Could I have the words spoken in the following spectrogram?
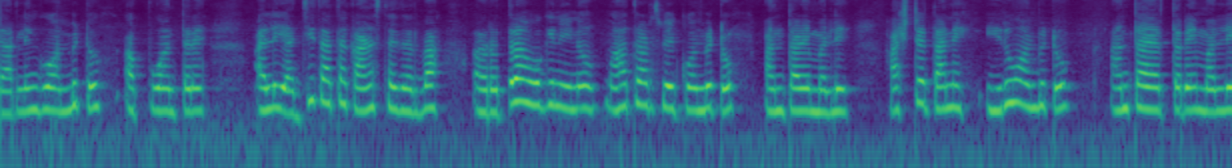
ಡಾರ್ಲಿಂಗು ಅಂದ್ಬಿಟ್ಟು ಅಪ್ಪು ಅಂತಾರೆ. ಅಲ್ಲಿ ಅಜ್ಜಿ ತಾತ ಕಾಣಿಸ್ತಾ ಇದ್ರಲ್ವಾ? ಅವ್ರ ಹತ್ರ ಹೋಗಿ ನೀನು ಮಾತಾಡಿಸ್ಬೇಕು ಅಂದ್ಬಿಟ್ಟು ಅಂತಾಳೆ ಮಲ್ಲಿ. ಅಷ್ಟೇ ತಾನೇ, ಇರು ಅಂದ್ಬಿಟ್ಟು ಅಂತ ಇರ್ತಾರೆ ಮಲ್ಲಿ,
